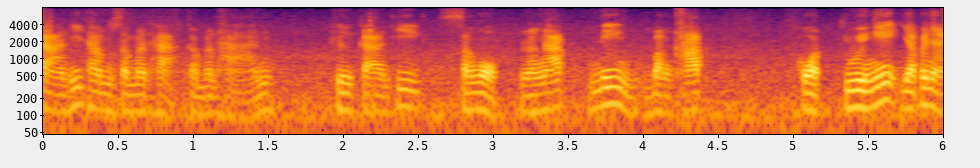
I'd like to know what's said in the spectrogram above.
การที่ทำสมถกรรมฐาน คือการที่สงบระงับ นิ่งบังคับ กดอยู่อย่างนี้อย่าไปไหน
